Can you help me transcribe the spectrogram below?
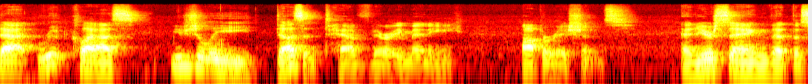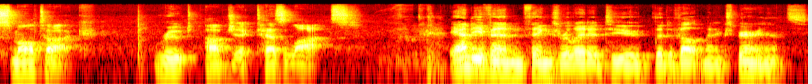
That root class usually doesn't have very many operations. And you're saying that the Smalltalk root object has lots. And even things related to the development experience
